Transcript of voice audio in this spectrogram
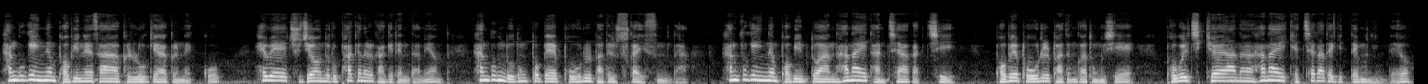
한국에 있는 법인회사 근로계약을 맺고 해외에 주재원으로 파견을 가게 된다면 한국 노동법의 보호를 받을 수가 있습니다. 한국에 있는 법인 또한 하나의 단체와 같이 법의 보호를 받은과 동시에 법을 지켜야 하는 하나의 개체가 되기 때문인데요.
